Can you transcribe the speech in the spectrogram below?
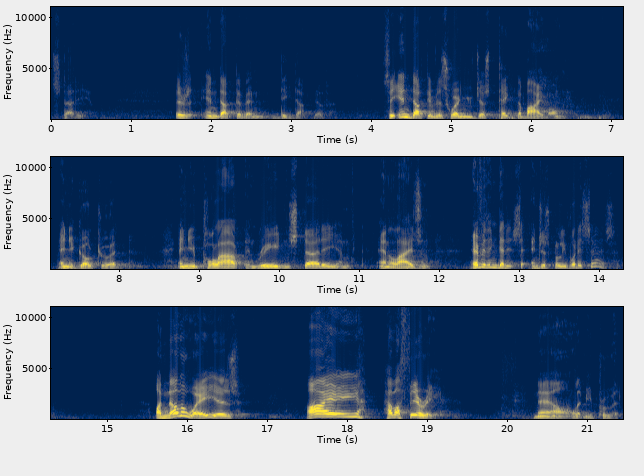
study. There's inductive and deductive. See, inductive is when you just take the Bible and you go to it and you pull out and read and study and analyze and everything that it says and just believe what it says. Another way is I have a theory. Now, let me prove it.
